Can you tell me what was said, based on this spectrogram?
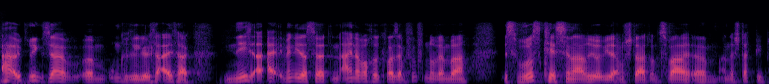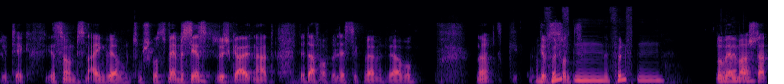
Ah, übrigens, ja, ähm, ungeregelter Alltag. Nee, äh, wenn ihr das hört, in einer Woche, quasi am 5. November, ist Worst-Case-Szenario wieder am Start und zwar ähm, an der Stadtbibliothek. Jetzt noch ein bisschen Eigenwerbung zum Schluss. Wer bis jetzt durchgehalten hat, der darf auch belästigt werden mit Werbung. Ne? Am Gibt's von 5. 5. November, November. Stadt,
